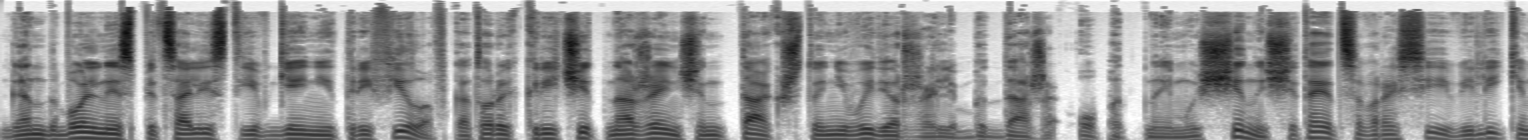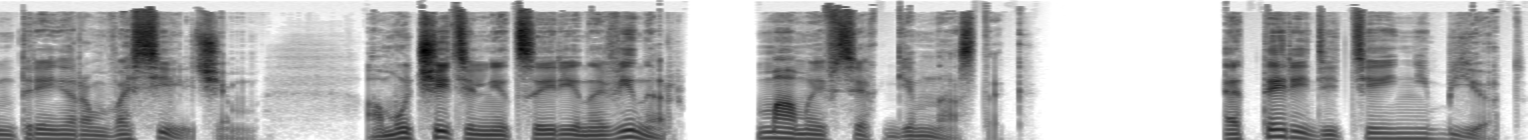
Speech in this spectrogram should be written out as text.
Гандбольный специалист Евгений Трефилов, который кричит на женщин так, что не выдержали бы даже опытные мужчины, считается в России великим тренером Васильичем, а мучительница Ирина Винер — мамой всех гимнасток. Этери детей не бьет.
